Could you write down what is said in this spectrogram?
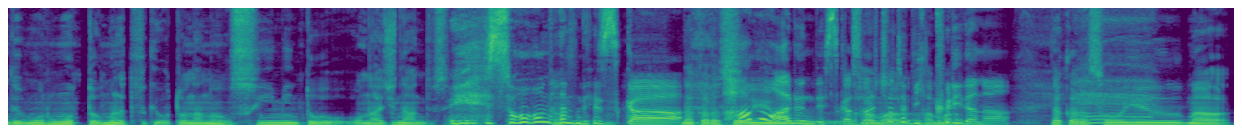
でモルモット生まれた時大人の睡眠と同じなんですよ。えーそうなんですかだからそういう歯もあるんですかそれちょっとびっくりだなだからそういう、まあ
